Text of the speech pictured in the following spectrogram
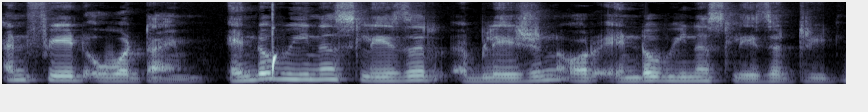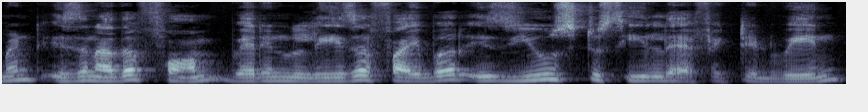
and fade over time. Endovenous laser ablation or endovenous laser treatment is another form wherein laser fiber is used to seal the affected vein,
